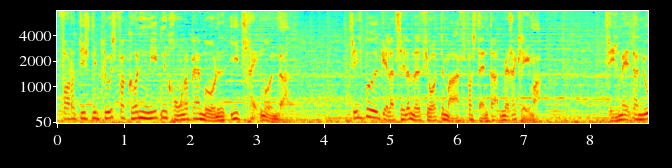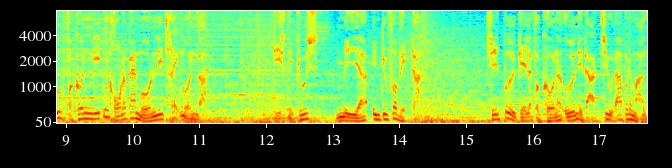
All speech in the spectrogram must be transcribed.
får du Disney Plus for kun 19 kroner per måned i 3 måneder. Tilbuddet gælder til og med 14. marts for standard med reklamer. Tilmeld dig nu for kun 19 kroner per måned i 3 måneder. Disney Plus. Mere end du forventer. Tilbuddet gælder for kunder uden et aktivt abonnement.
